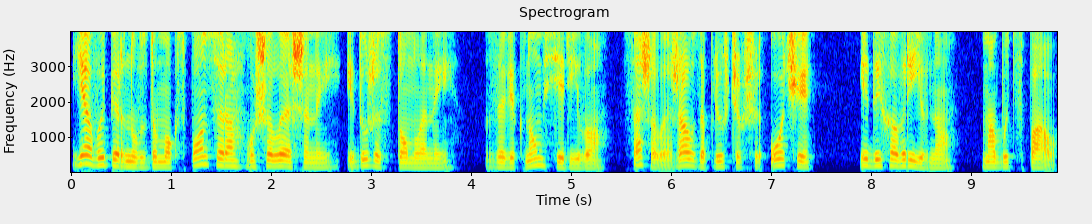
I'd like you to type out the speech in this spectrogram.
Я випірнув з думок спонсора, ошелешений і дуже стомлений. За вікном сіріло. Саша лежав, заплющивши очі, і дихав рівно, мабуть, спав.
